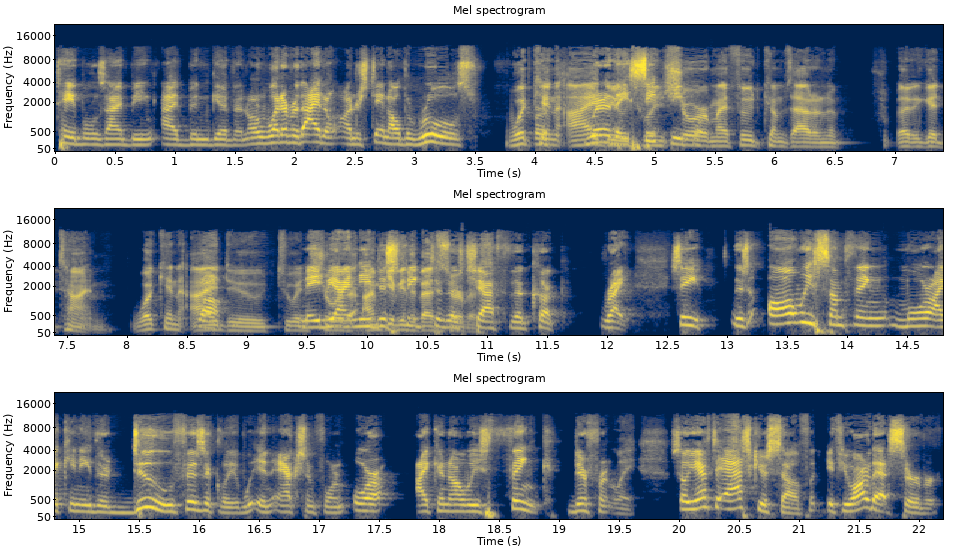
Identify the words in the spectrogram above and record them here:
tables I've been I've been given or whatever? I don't understand all the rules. What can I do to ensure people. my food comes out in a, at a good time? What can well, I do to ensure maybe I need I'm to speak the to the service? chef, the cook, Right. See, there's always something more I can either do physically in action form or I can always think differently. So you have to ask yourself if you are that server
